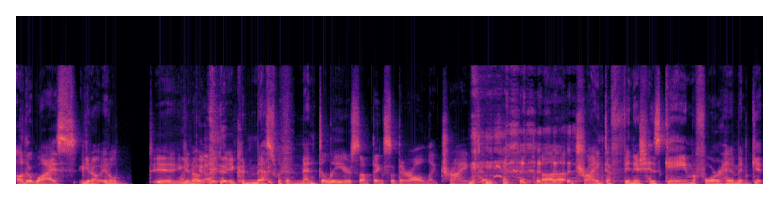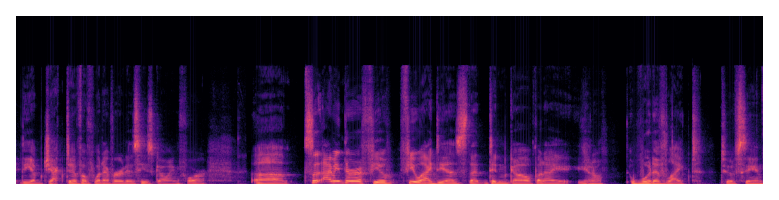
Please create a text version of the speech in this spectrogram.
Otherwise you know it'll it, you know it, it could mess with him mentally or something so they're all like trying to uh, trying to finish his game for him and get the objective of whatever it is he's going for um, so I mean, there are a few few ideas that didn't go, but I you know would have liked to have seen.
